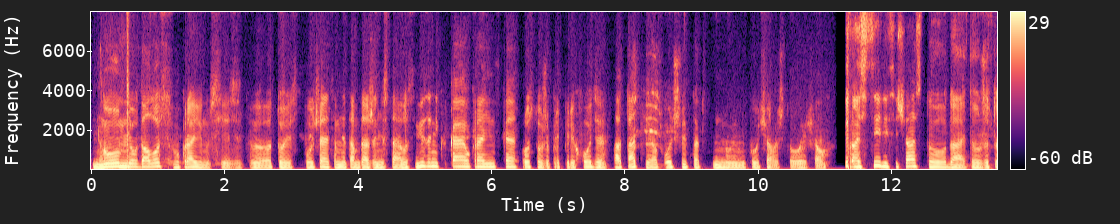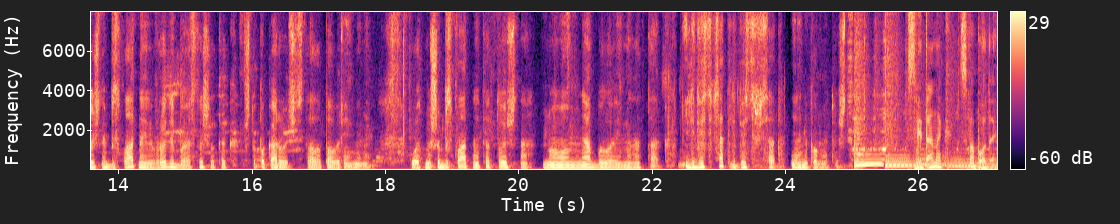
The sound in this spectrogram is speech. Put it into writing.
Ну, мне удалось в Украину съездить. Э, то есть, получается, мне там даже не ставилась виза никакая украинская, просто уже при переходе. А так я больше так ну, не получалось, что уезжал простили сейчас, то да, это уже точно бесплатно, и вроде бы я слышал, как что покороче стало по времени. Вот, ну что бесплатно, это точно. Но у меня было именно так. Или 250, или 260, я не помню точно. Світанак свабоды.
